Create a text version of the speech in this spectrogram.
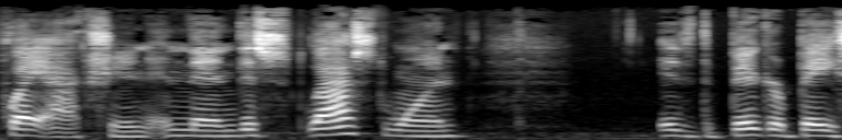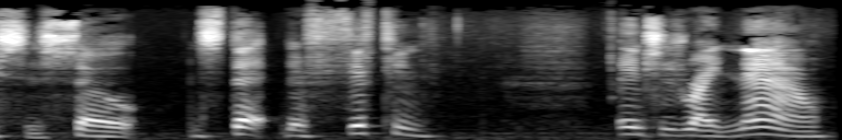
play action, and then this last one is the bigger bases. So instead, they're 15 inches right now.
